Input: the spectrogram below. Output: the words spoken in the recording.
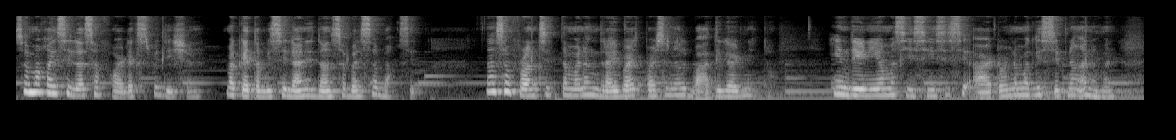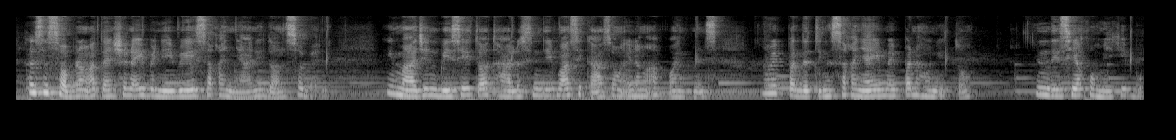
Sumakay sila sa Ford Expedition. Magkatabi sila ni Don Sobel sa backseat. Nasa front seat naman ang driver at personal bodyguard nito. Hindi niya masisisi si Arthur na mag-isip ng anuman dahil sa sobrang atensyon na ibinibigay sa kanya ni Don Sobel. Imagine busy ito at halos hindi masikaso ang ilang appointments ngunit pagdating sa kanya ay may panahon ito. Hindi siya kumikibo.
